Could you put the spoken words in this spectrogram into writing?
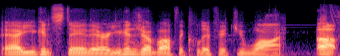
Yeah, you can stay there. You can jump off the cliff if you want. Up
